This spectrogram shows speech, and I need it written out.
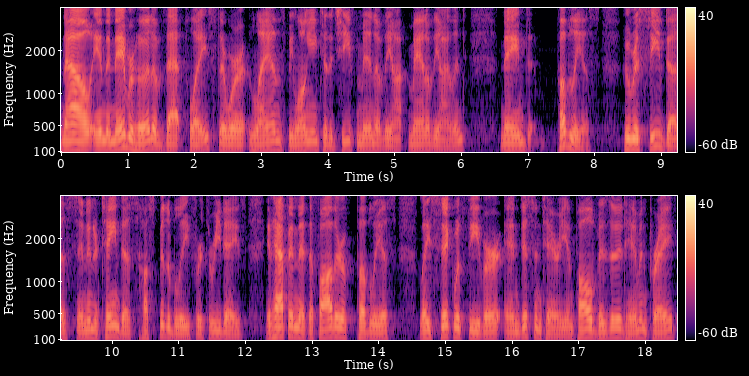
Now, in the neighborhood of that place, there were lands belonging to the chief men of the man of the island, named Publius, who received us and entertained us hospitably for three days. It happened that the father of Publius lay sick with fever and dysentery, and Paul visited him and prayed,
